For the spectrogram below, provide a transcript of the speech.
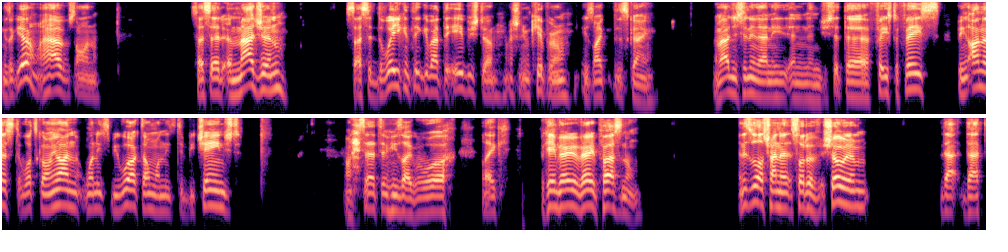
He's like, yeah, I have someone." So I said, "Imagine." So I said, the way you can think about the Abishta, Hashem Kippur, is like this guy. Imagine sitting there and, he, and, and you sit there face to face being honest, what's going on, what needs to be worked on, what needs to be changed. When I said to him, he's like, whoa, like became very, very personal. And this is what I was trying to sort of show him that that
